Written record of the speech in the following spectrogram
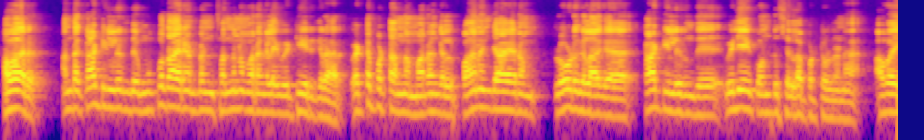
அவர் அந்த காட்டிலிருந்து முப்பதாயிரம் டன் சந்தன மரங்களை வெட்டியிருக்கிறார். வெட்டப்பட்ட அந்த மரங்கள் பதினஞ்சாயிரம் லோடுகளாக காட்டிலிருந்து வெளியே கொண்டு செல்லப்பட்டுள்ளன. அவை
